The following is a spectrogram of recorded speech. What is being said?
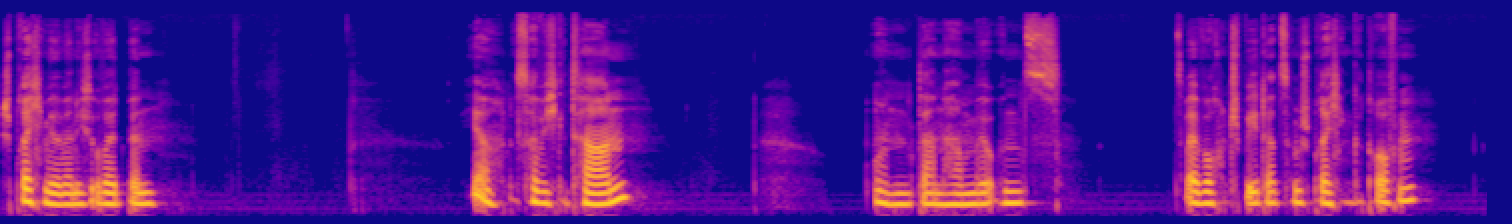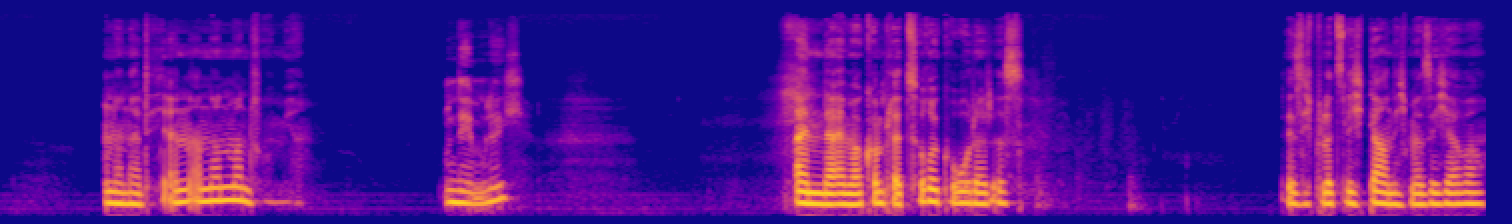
sprechen wir, wenn ich soweit bin. Ja, das habe ich getan. Und dann haben wir uns zwei Wochen später zum Sprechen getroffen. Und dann hatte ich einen anderen Mann vor mir. Nämlich? Einen, der einmal komplett zurückgerudert ist. Der sich plötzlich gar nicht mehr sicher war.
